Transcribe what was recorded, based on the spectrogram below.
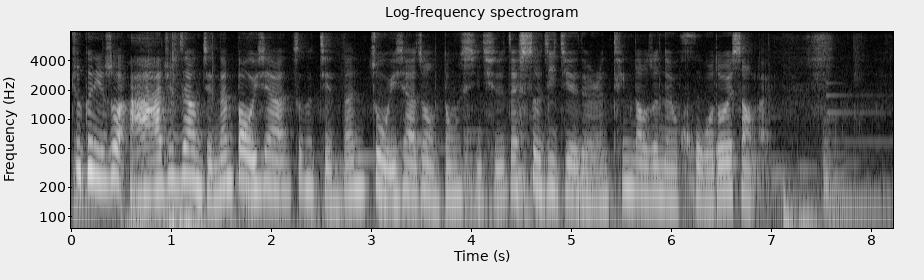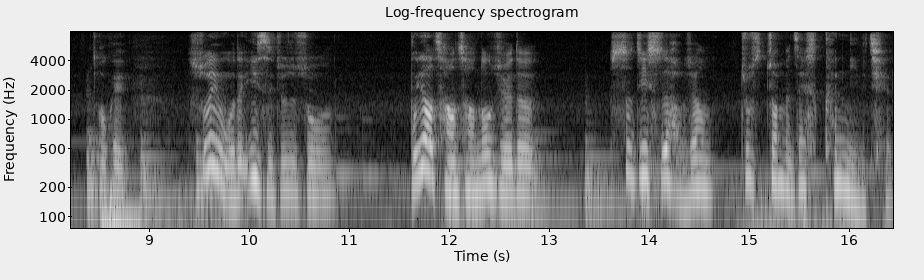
就跟你说啊，就这样简单报一下，这个简单做一下这种东西，其实在设计界的人听到真的火都会上来。OK，所以我的意思就是说，不要常常都觉得。设计师好像就是专门在坑你的钱。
